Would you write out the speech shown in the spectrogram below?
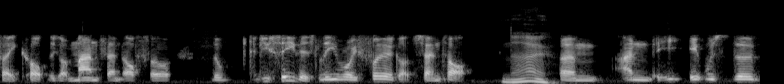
FA Cup. They got man sent off for the. Did you see this? Leroy Fer got sent off, No. um, and he it was the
